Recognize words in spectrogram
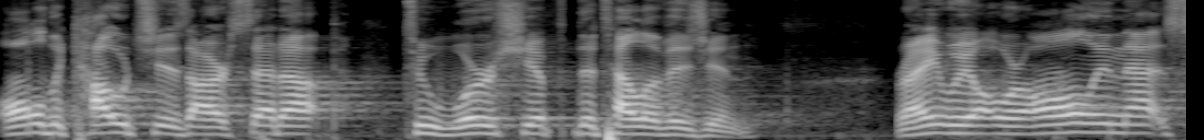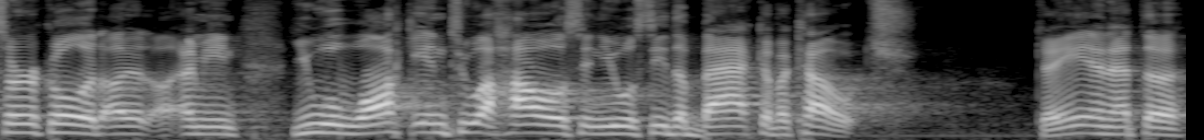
All the couches are set up to worship the television right? We, are all in that circle. I mean, you will walk into a house and you will see the back of a couch, okay? And at the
